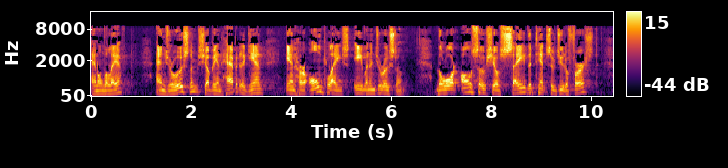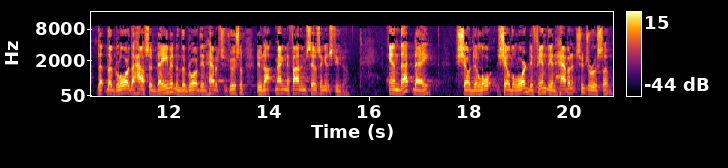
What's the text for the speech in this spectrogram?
and on the left. And Jerusalem shall be inhabited again in her own place, even in Jerusalem. The Lord also shall save the tents of Judah first that the glory of the house of David and the glory of the inhabitants of Jerusalem do not magnify themselves against Judah. In that day shall the Lord, shall the Lord defend the inhabitants of Jerusalem,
